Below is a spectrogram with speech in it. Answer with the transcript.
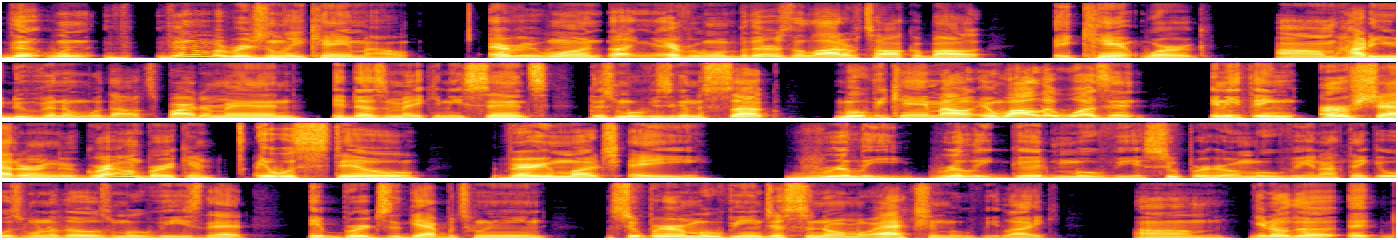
the when Venom originally came out, everyone, not everyone, but there was a lot of talk about it can't work. Um, how do you do Venom without Spider-Man? It doesn't make any sense. This movie's gonna suck. Movie came out, and while it wasn't anything earth-shattering or groundbreaking, it was still very much a really, really good movie, a superhero movie. And I think it was one of those movies that it bridged the gap between a superhero movie and just a normal action movie. Like, um, you know, the it,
